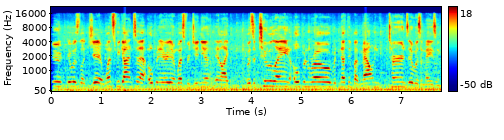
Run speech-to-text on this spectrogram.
Dude, it was legit. Once we got into that open area in West Virginia, and like it was a two-lane open road with nothing but mountain turns, it was amazing.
